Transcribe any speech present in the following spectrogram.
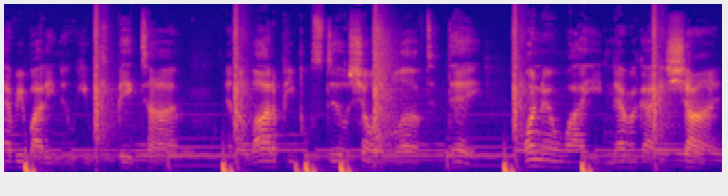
Everybody knew he was big time. And a lot of people still showing love today, wondering why he never got his shine.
